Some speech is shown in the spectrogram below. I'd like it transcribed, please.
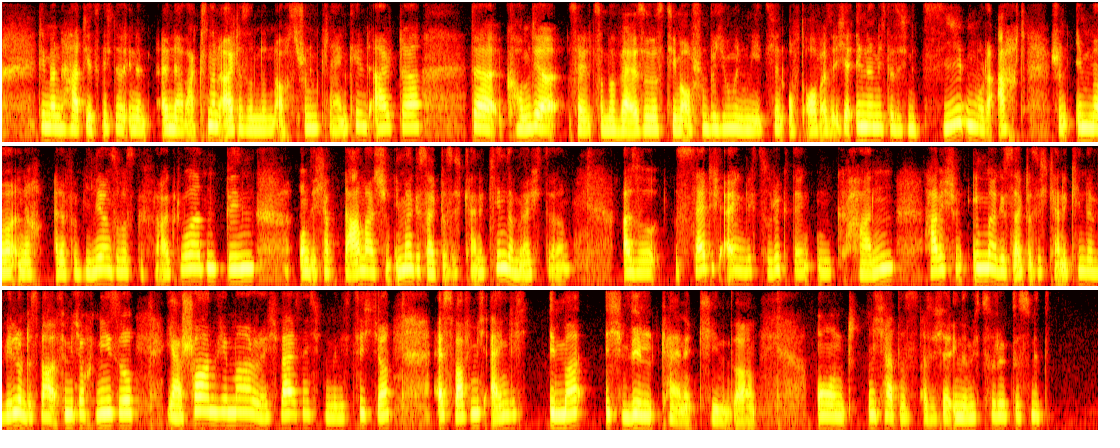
die man hat, jetzt nicht nur in einem, in Erwachsenenalter, sondern auch schon im Kleinkindalter. Da kommt ja seltsamerweise das Thema auch schon bei jungen Mädchen oft auf. Also ich erinnere mich, dass ich mit sieben oder acht schon immer nach einer Familie und sowas gefragt worden bin. Und ich habe damals schon immer gesagt, dass ich keine Kinder möchte. Also seit ich eigentlich zurückdenken kann, habe ich schon immer gesagt, dass ich keine Kinder will. Und das war für mich auch nie so, ja, schauen wir mal oder ich weiß nicht, ich bin mir nicht sicher. Es war für mich eigentlich immer, ich will keine Kinder. Und mich hat das, also ich erinnere mich zurück, dass mit,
